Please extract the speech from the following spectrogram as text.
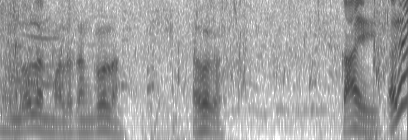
रंगवला ना मला रंगवला हा बघा. काय? अरे!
